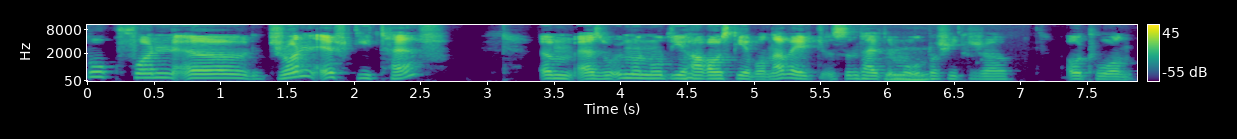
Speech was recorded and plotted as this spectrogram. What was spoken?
Book von äh, John F. D. Teff. Ähm, also immer nur die Herausgeber, ne? Weil es sind halt mhm. immer unterschiedliche Autoren.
